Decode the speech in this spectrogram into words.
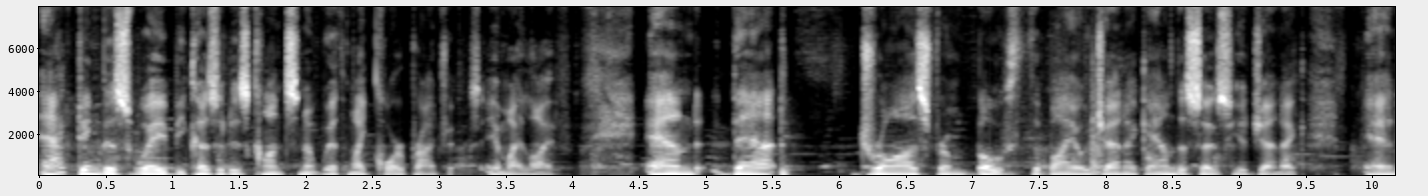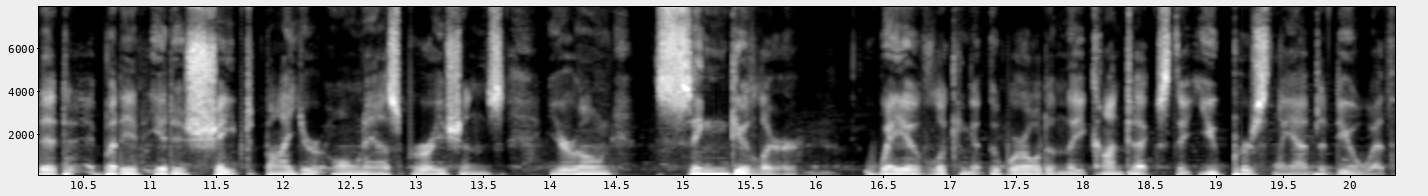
acting this way because it is consonant with my core projects in my life. And that draws from both the biogenic and the sociogenic, and it but it, it is shaped by your own aspirations, your own singular way of looking at the world and the context that you personally have to deal with.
